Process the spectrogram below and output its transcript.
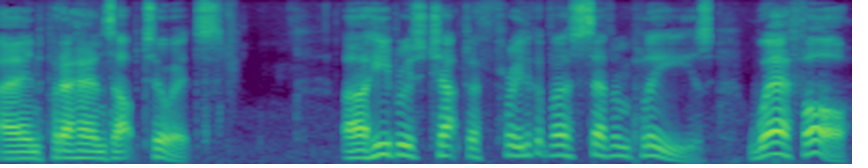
and put our hands up to it. Uh, Hebrews chapter 3, look at verse 7, please. Wherefore,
